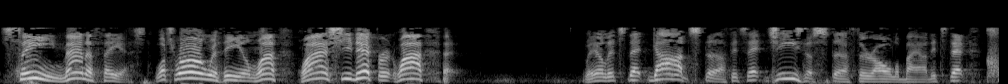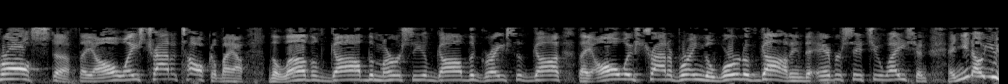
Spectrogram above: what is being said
Seen, manifest. What's wrong with him? Why, why is she different? Why? Well, it's that God stuff. It's that Jesus stuff they're all about. It's that cross stuff they always try to talk about. The love of God, the mercy of God, the grace of God. They always try to bring the Word of God into every situation. And you know, you,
